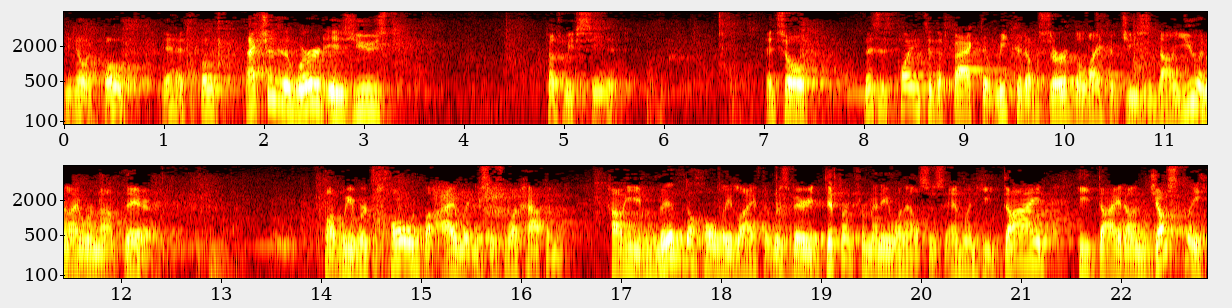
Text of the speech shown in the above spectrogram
You know it both. Yeah, it's both. Actually, the word is used because we've seen it. And so this is pointing to the fact that we could observe the life of Jesus. Now, you and I were not there, but we were told by eyewitnesses what happened, how he lived a holy life that was very different from anyone else's. And when he died, he died unjustly.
